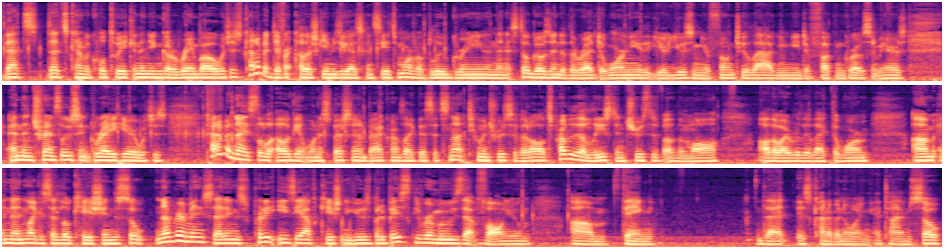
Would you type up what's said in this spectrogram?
that's that's kind of a cool tweak. And then you can go to rainbow, which is kind of a different color scheme as you guys can see. It's more of a blue green, and then it still goes into the red to warn you that you're using your phone too loud and you need to fucking grow some ears. And then translucent gray here, which is kind of a nice little elegant one, especially on backgrounds like this. It's not too intrusive at all. It's probably the least intrusive of them all, although I really like the warm. Um, and then, like I said, location. So not very many settings, pretty easy application to use, but it basically removes that volume um, thing that is kind of annoying at times. So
